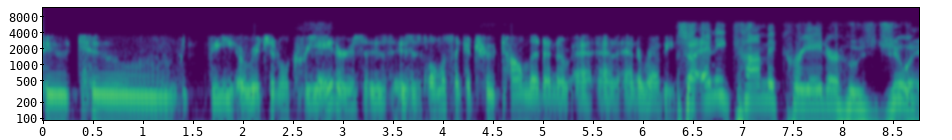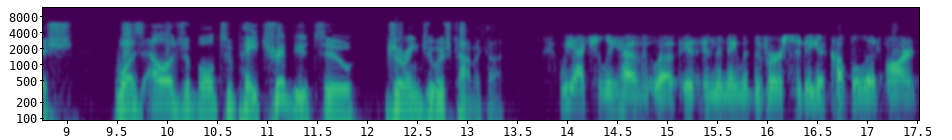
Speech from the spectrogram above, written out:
to to the original creators is is almost like a true talmid and a and, and a Rebbe. So any comic creator who's Jewish was eligible to pay tribute to during Jewish Comic Con? We actually have, uh, in the name of diversity, a couple that aren't,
